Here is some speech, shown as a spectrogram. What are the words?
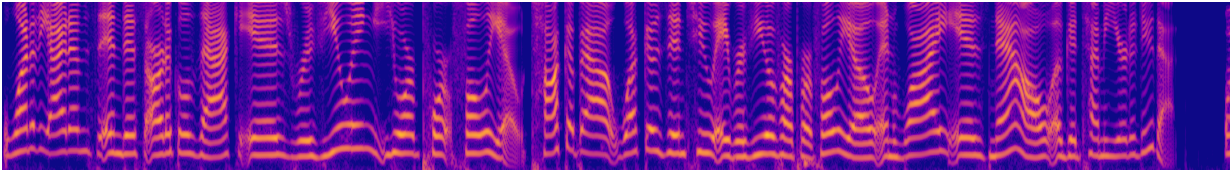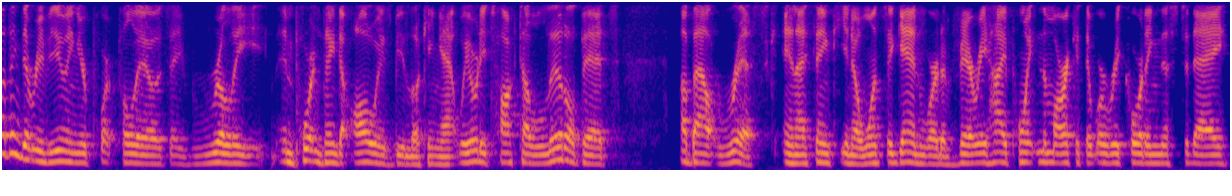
One of the items in this article, Zach, is reviewing your portfolio. Talk about what goes into a review of our portfolio and why is now a good time of year to do that. Well, I think that reviewing your portfolio is a really important thing to always be looking at. We already talked a little bit about risk. And I think, you know, once again, we're at a very high point in the market that we're recording this today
